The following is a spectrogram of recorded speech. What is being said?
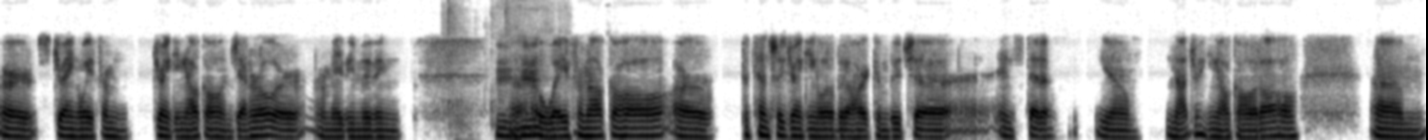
are straying away from drinking alcohol in general, or or maybe moving mm-hmm. uh, away from alcohol, or potentially drinking a little bit of hard kombucha instead of you know not drinking alcohol at all. Um,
